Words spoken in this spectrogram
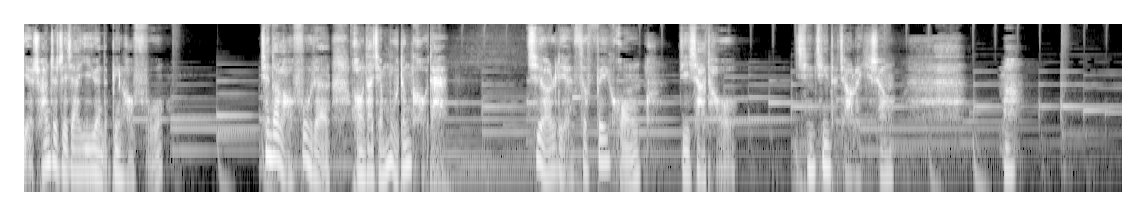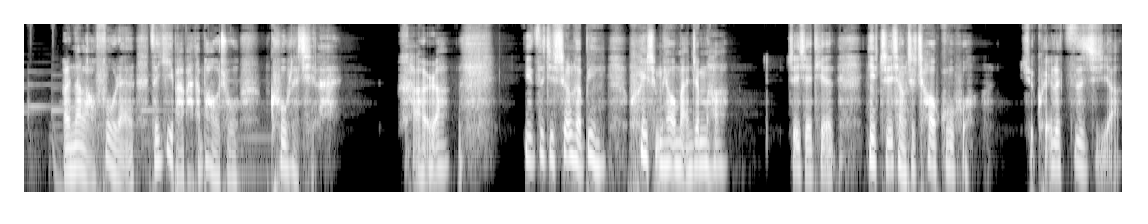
也穿着这家医院的病号服。见到老妇人，黄大姐目瞪口呆，继而脸色绯红，低下头，轻轻的叫了一声“妈”。而那老妇人则一把把她抱住，哭了起来：“孩儿啊，你自己生了病，为什么要瞒着妈？这些天你只想着照顾我，却亏了自己呀！”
